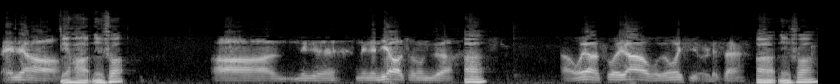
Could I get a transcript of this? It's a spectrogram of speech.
哎，你好。你好，你说。啊，那个，那个，你好，春风哥。啊。啊，我想说一下我跟我媳妇的事儿。啊，你说。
